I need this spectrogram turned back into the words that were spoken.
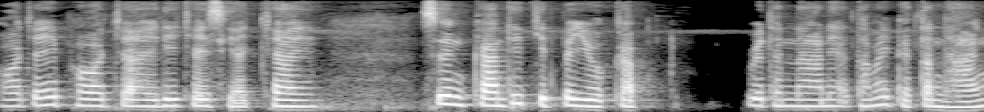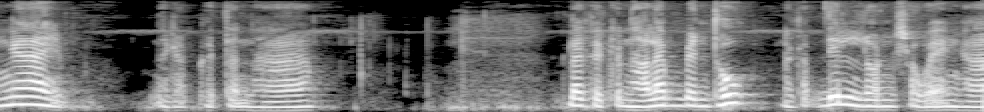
พอใจไม่พอใจดีใจเสียใจ ซึ่งการที่จิตไปอยู่กับเวทนาเนี่ยทำให้เกิดตัณหาง่ายนะครับ เกิดตัณหา แล้วเกิดปัญหาแล้วมันเป็นทุกข์นะครับ ดิ้นรนแสวงหา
